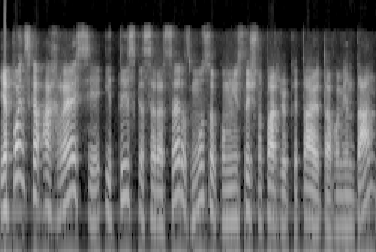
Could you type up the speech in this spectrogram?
Японська агресія і тиск СРСР змусив комуністичну партію Китаю та Гоміндан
